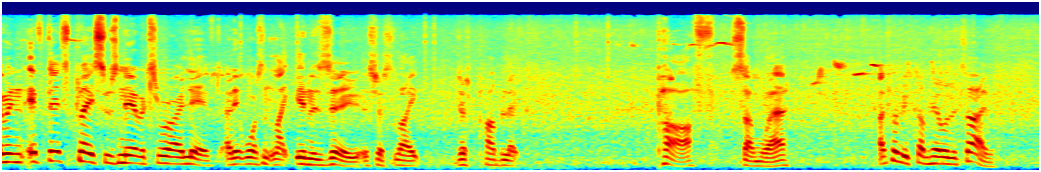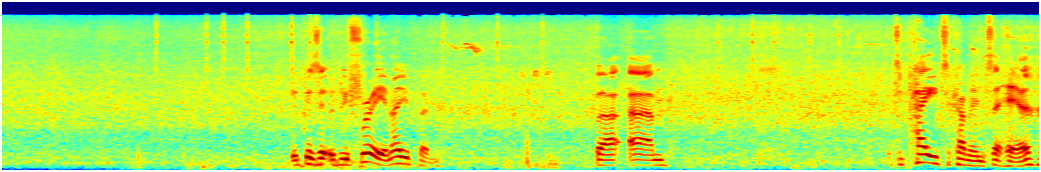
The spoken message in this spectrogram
I mean, if this place was nearer to where I lived and it wasn't like in a zoo, it's just like, just public path somewhere, I'd probably come here all the time. Because it would be free and open. But um, to pay to come into here,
